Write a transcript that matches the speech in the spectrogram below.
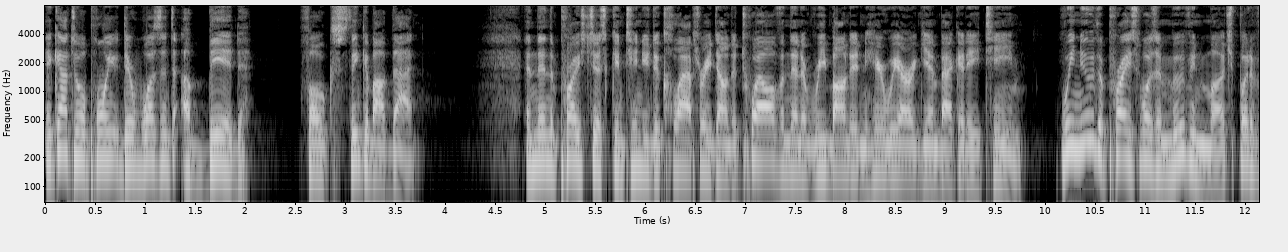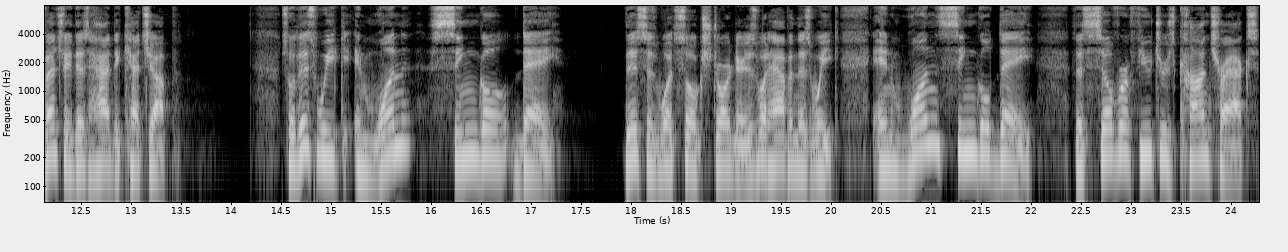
It got to a point there wasn't a bid, folks. Think about that. And then the price just continued to collapse right down to 12 and then it rebounded and here we are again back at 18. We knew the price wasn't moving much, but eventually this had to catch up. So this week in one single day, this is what's so extraordinary. This is what happened this week. In one single day, the silver futures contracts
